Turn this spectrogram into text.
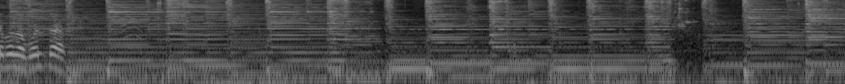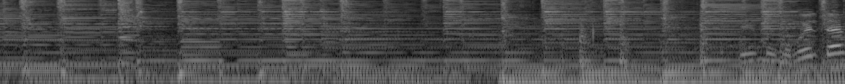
Damos la vuelta. Demos la vuelta.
